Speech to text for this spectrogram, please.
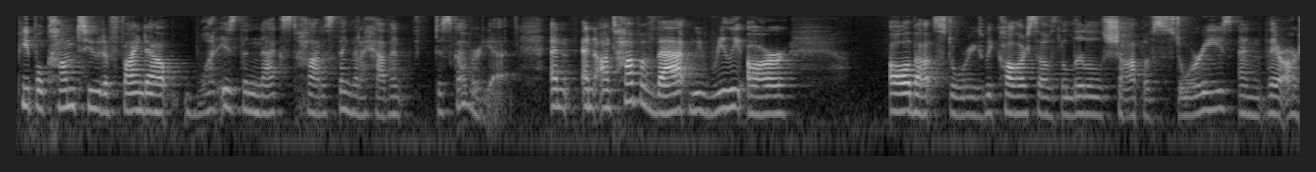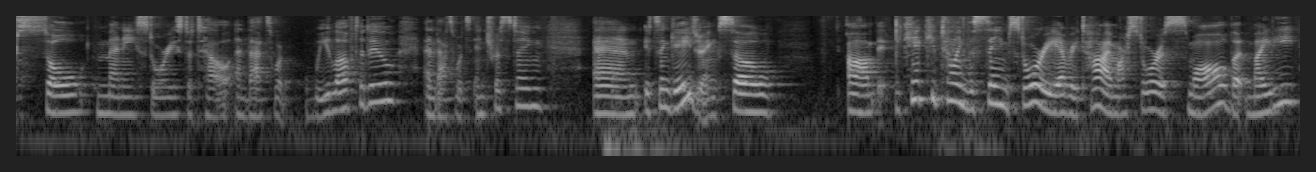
people come to to find out what is the next hottest thing that I haven't discovered yet. And and on top of that, we really are all about stories. We call ourselves the little shop of stories, and there are so many stories to tell, and that's what we love to do, and that's what's interesting, and it's engaging. So um, you can't keep telling the same story every time. Our store is small but mighty,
